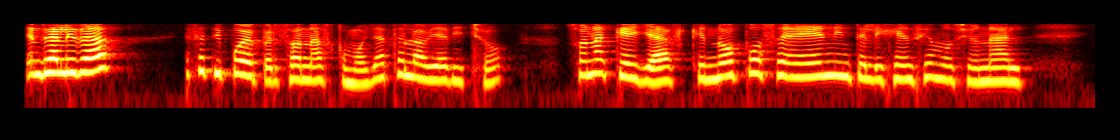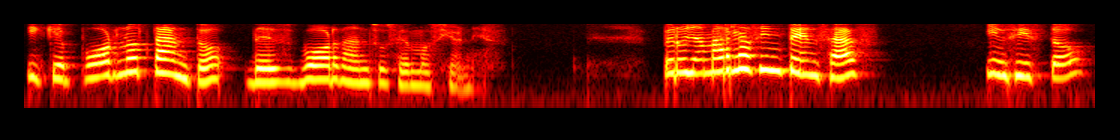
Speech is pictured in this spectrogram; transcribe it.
En realidad, ese tipo de personas, como ya te lo había dicho, son aquellas que no poseen inteligencia emocional y que por lo tanto desbordan sus emociones. Pero llamarlas intensas, insisto,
